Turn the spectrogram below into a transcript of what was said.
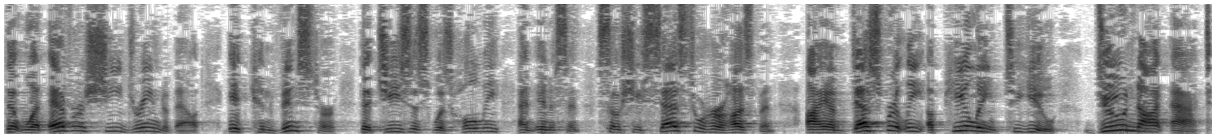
that whatever she dreamed about, it convinced her that Jesus was holy and innocent. So she says to her husband, I am desperately appealing to you. Do not act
